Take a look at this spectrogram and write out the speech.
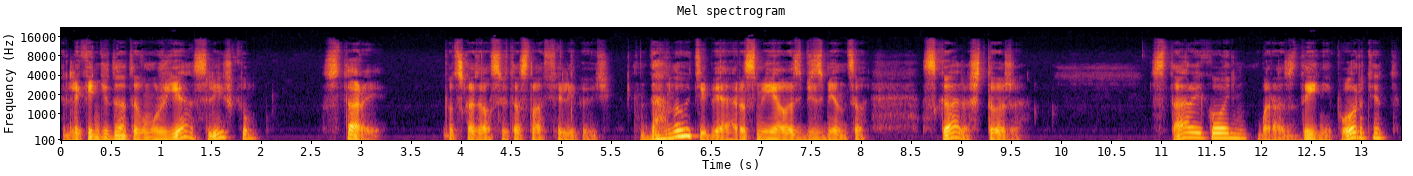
для кандидата в мужья слишком старый, — подсказал Святослав Филиппович. — Да ну тебя, — рассмеялась Безменцева. — Скажешь тоже. Старый конь борозды не портит,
